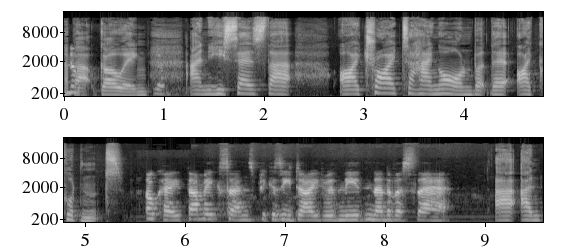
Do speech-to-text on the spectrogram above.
about going and he says that i tried to hang on but there i couldn't Okay. That makes sense because he died with ne- none of us there. uh, and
